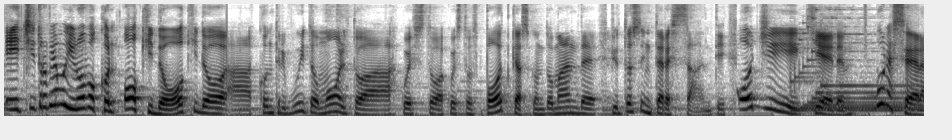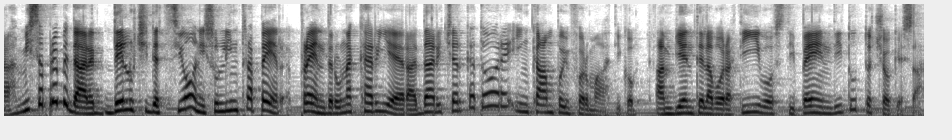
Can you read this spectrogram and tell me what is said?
E ci troviamo di nuovo con Okido. Okido ha contribuito molto a questo, a questo, podcast con domande piuttosto interessanti. Oggi chiede: Buonasera, mi saprebbe dare delucidazioni sull'intraprendere una carriera da ricercatore in campo informatico, ambiente lavorativo, stipendi, tutto ciò che sa.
